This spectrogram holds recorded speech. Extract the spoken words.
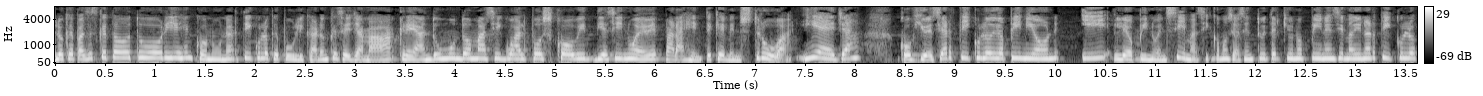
Lo que pasa es que todo tuvo origen con un artículo que publicaron que se llamaba Creando un mundo más igual post-COVID-19 para gente que menstrua. Y ella cogió ese artículo de opinión y le opinó encima, así como se hace en Twitter que uno opina encima de un artículo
